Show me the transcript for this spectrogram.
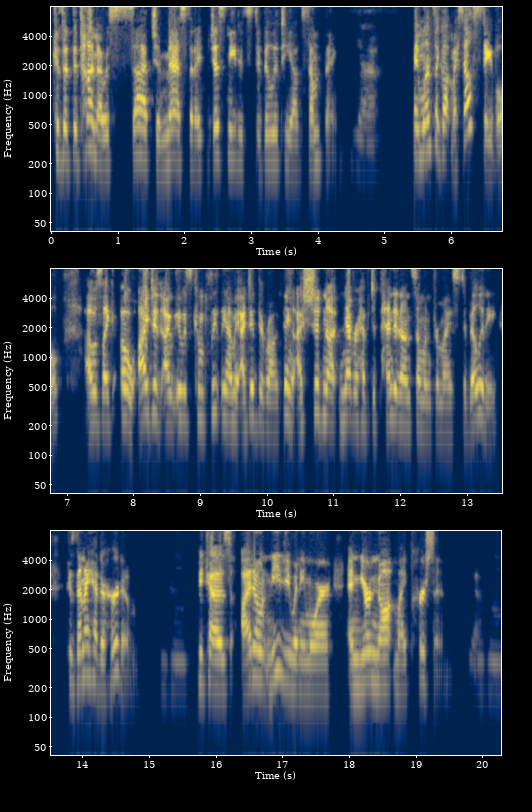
Because at the time I was such a mess that I just needed stability of something. Yeah. And once I got myself stable, I was like, oh, I did, I, it was completely on me. I did the wrong thing. I should not never have depended on someone for my stability because then I had to hurt him hmm because I don't need you anymore and you're not my person. hmm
